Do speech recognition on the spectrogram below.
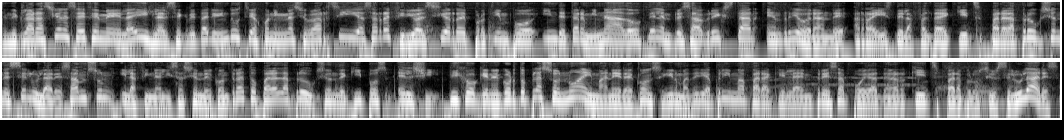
En declaraciones a FM de la isla, el secretario de Industria Juan Ignacio García se refirió al cierre por tiempo indeterminado de la empresa Brickstar en Río Grande a raíz de la falta de kits para la producción de celulares Samsung y la finalización del contrato para la producción de equipos LG. Dijo que en el corto plazo no hay manera de conseguir materia prima para que la empresa pueda tener kits para producir celulares.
